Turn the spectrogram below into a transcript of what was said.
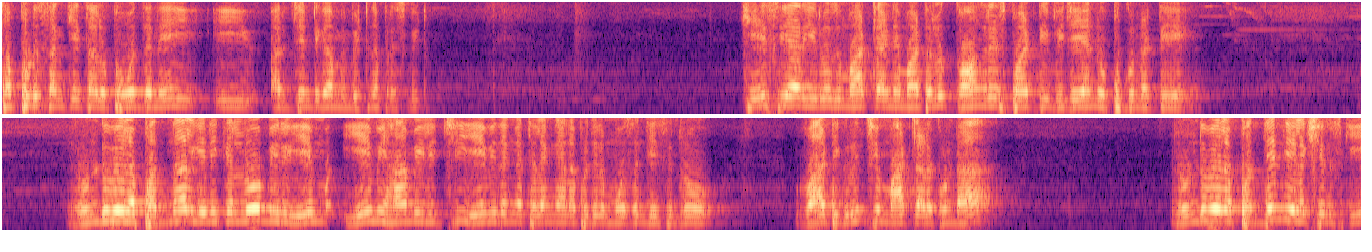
తప్పుడు సంకేతాలు పోవద్దనే ఈ అర్జెంటుగా మేము పెట్టిన ప్రెస్ మీట్. కేసీఆర్ ఈరోజు మాట్లాడిన మాటలు కాంగ్రెస్ పార్టీ విజయాన్ని ఒప్పుకున్నట్టే. రెండు వేల పద్నాలుగు ఎన్నికల్లో మీరు ఏం ఏమి హామీలు ఇచ్చి ఏ విధంగా తెలంగాణ ప్రజలు మోసం చేసిండ్రో వాటి గురించి మాట్లాడకుండా రెండు వేల పద్దెనిమిది ఎలక్షన్స్కి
